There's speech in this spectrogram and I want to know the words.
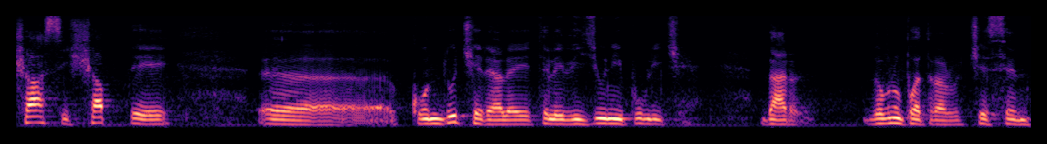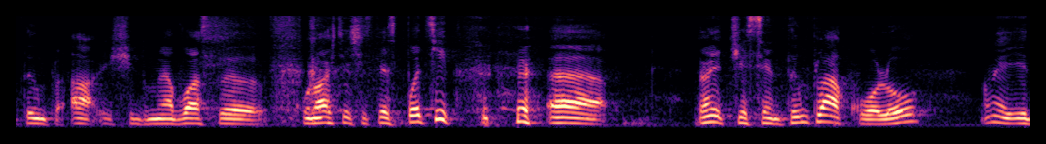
șase, șapte Uh, conducere ale televiziunii publice. Dar, domnul Pătraru, ce se întâmplă? A, și dumneavoastră cunoașteți și sunteți pățit. Uh, doamne, ce se întâmplă acolo doamne, e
